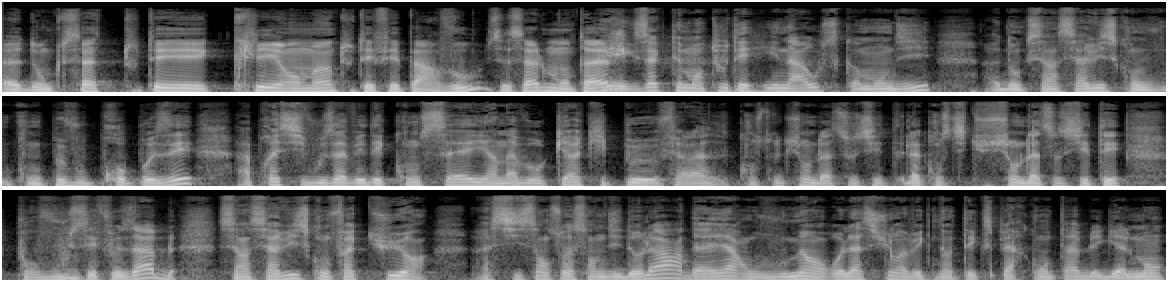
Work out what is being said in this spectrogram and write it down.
Euh, donc ça, tout est clé en main, tout est fait par vous, c'est ça le montage? Exactement, tout est in-house comme on dit. Donc c'est un service qu'on peut vous proposer. Après, si vous avez des conseils, un avocat qui peut faire la construction de la société, la constitution de la société pour vous, c'est faisable. C'est un service qu'on facture à 670 dollars. Derrière, on vous met en relation avec notre expert comptable également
